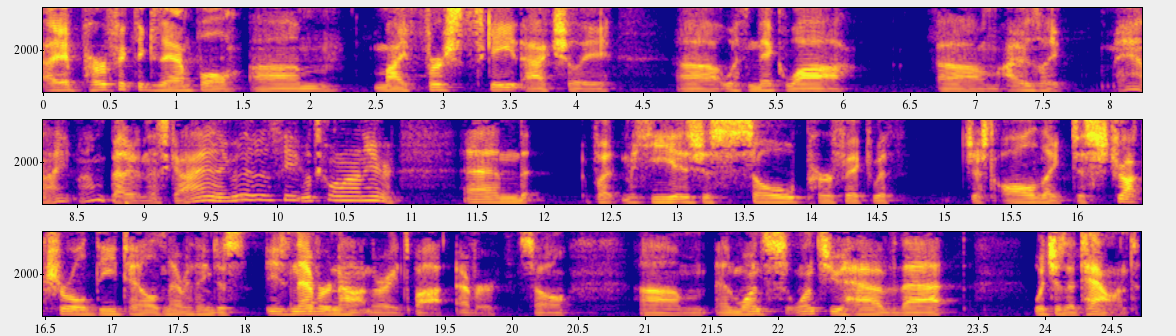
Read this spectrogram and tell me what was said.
I a perfect example. Um, my first skate, actually, uh, with Nick Roy, um, I was like, man, I, am better than this guy. Like, he, what's going on here? And but he is just so perfect with just all like just structural details and everything just he's never not in the right spot ever. So um, and once once you have that which is a talent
